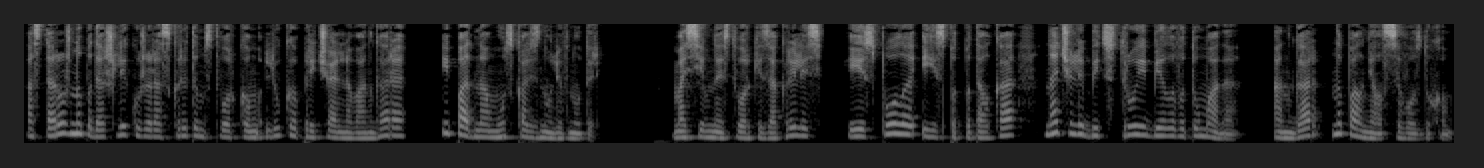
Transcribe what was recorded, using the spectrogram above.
осторожно подошли к уже раскрытым створкам люка причального ангара и по одному скользнули внутрь. Массивные створки закрылись, и из пола и из-под потолка начали бить струи белого тумана. Ангар наполнялся воздухом.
